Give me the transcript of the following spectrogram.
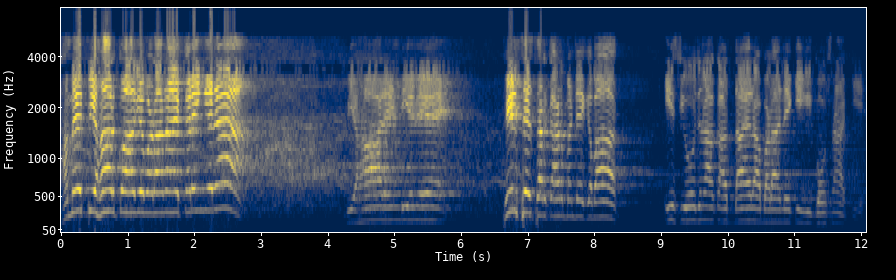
हमें बिहार को आगे बढ़ाना है, करेंगे ना? बिहार एनडीए ने फिर से सरकार बनने के बाद इस योजना का दायरा बढ़ाने की घोषणा की है।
